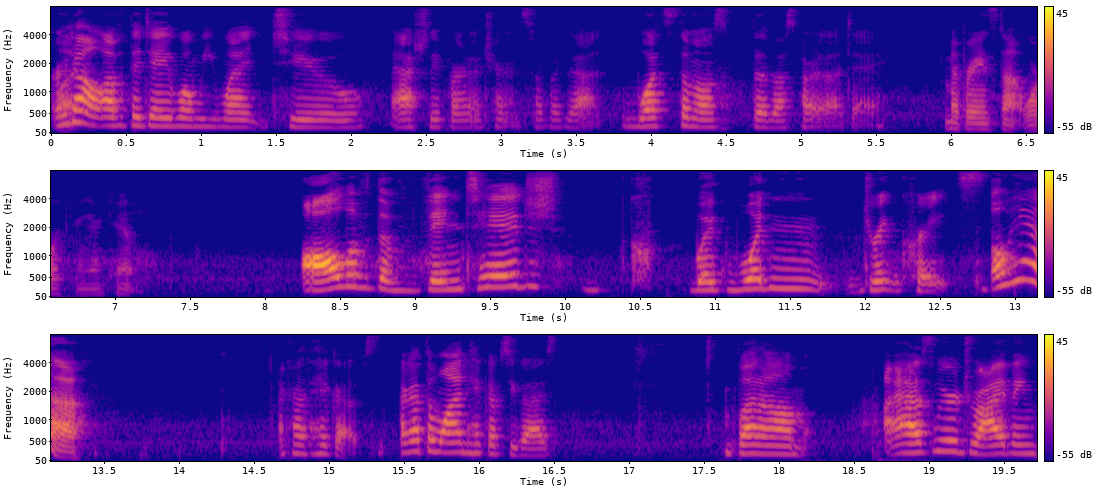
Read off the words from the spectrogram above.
Or What? no, of the day when we went to Ashley Furniture and stuff like that. What's the most the best part of that day? My brain's not working. I can't. All of the vintage like wooden drink crates. Oh yeah. I got hiccups. I got the wine hiccups, you guys. But um, as we were driving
